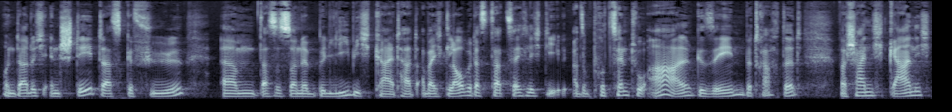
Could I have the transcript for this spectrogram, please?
Und dadurch entsteht das Gefühl, ähm, dass es so eine Beliebigkeit hat. Aber ich glaube, dass tatsächlich die, also prozentual gesehen betrachtet, wahrscheinlich gar nicht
